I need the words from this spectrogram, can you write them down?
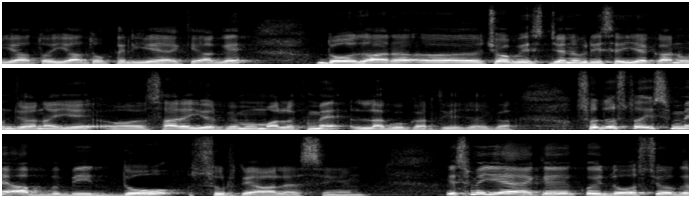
या तो या तो फिर ये है कि आगे 2024 जनवरी से ये कानून जो है ना, ये सारे यूरोपीय ममालक में लागू कर दिया जाएगा। सो दोस्तों, इसमें अब भी दो सूरत हाल ऐसे हैं। इसमें यह है कि कोई दोस्त जो अगर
